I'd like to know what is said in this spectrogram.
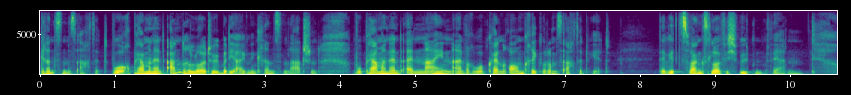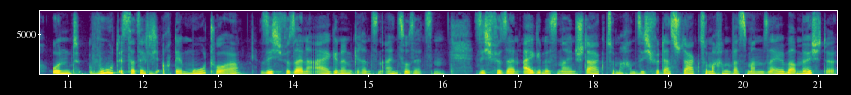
Grenzen missachtet, wo auch permanent andere Leute über die eigenen Grenzen latschen, wo permanent ein Nein einfach überhaupt keinen Raum kriegt oder missachtet wird. Der wird zwangsläufig wütend werden. Und Wut ist tatsächlich auch der Motor, sich für seine eigenen Grenzen einzusetzen, sich für sein eigenes Nein stark zu machen, sich für das stark zu machen, was man selber möchte,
